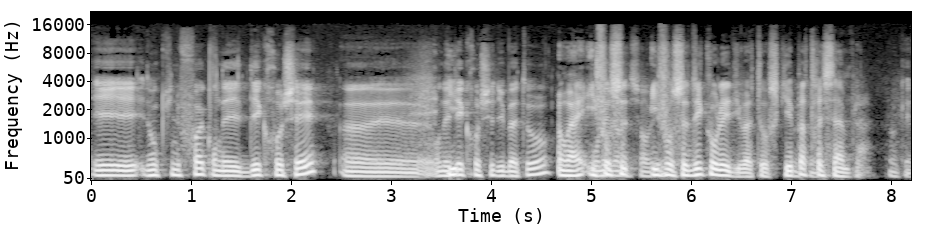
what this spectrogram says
Et donc une fois qu'on est décroché, euh, on est Il- décroché du bateau. Ouais, il faut, se, il faut se décoller du bateau, ce qui n'est pas très simple. Ok.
